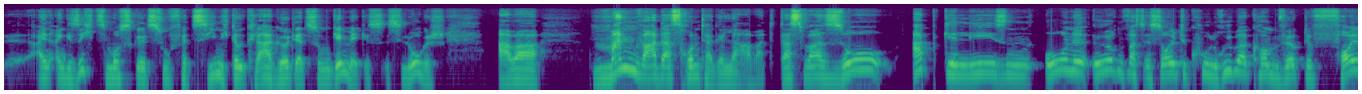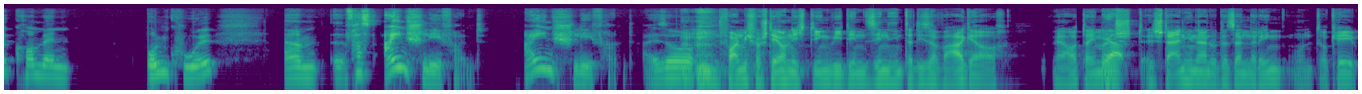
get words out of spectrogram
äh, ein, ein Gesichtsmuskel zu verziehen, ich glaube, klar, gehört ja zum Gimmick, ist, ist logisch. Aber Mann, war das runtergelabert. Das war so abgelesen, ohne irgendwas. Es sollte cool rüberkommen, wirkte vollkommen uncool, ähm, äh, fast einschläfernd einschläfernd. Also. Vor allem, ich verstehe auch nicht irgendwie den Sinn hinter dieser Waage auch. Er haut da immer ja. einen Stein hinein oder seinen Ring und okay.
